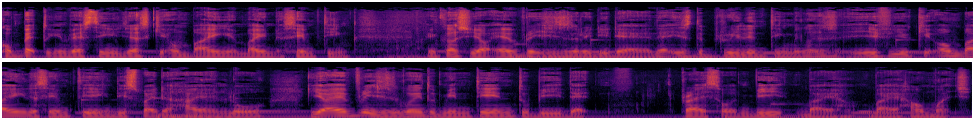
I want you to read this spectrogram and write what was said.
Compared to investing you just keep on buying and buying the same thing. Because your average is already there. That is the brilliant thing. Because if you keep on buying the same thing despite the high and low your average is going to maintain to be that price or be by by how much.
